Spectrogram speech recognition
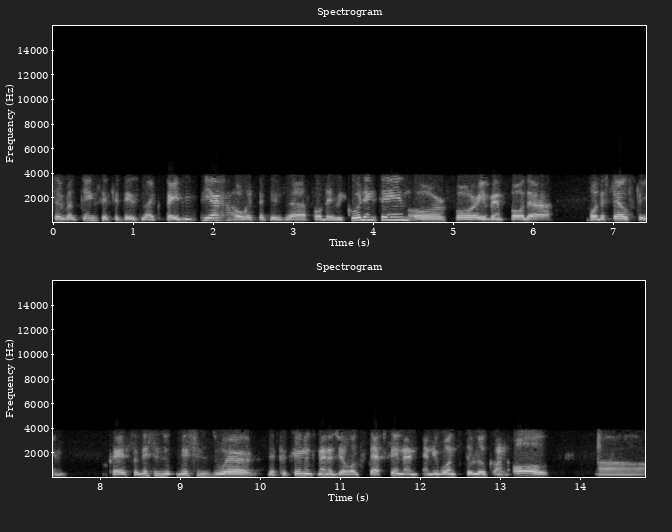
several, things. If it is like paid media, or if it is uh, for the recruiting team, or for even for the for the sales team. Okay, so this is this is where the procurement manager all steps in, and, and he wants to look on all uh,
